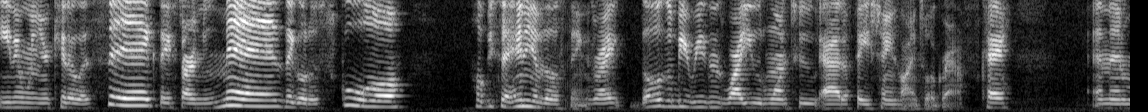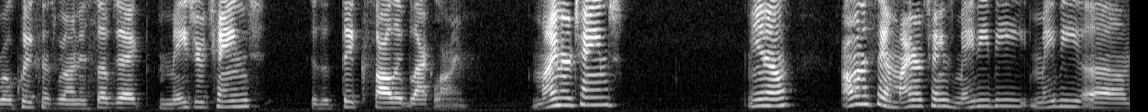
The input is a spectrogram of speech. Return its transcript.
either when your kiddo is sick, they start new meds, they go to school, Hope you say any of those things, right? Those would be reasons why you would want to add a phase change line to a graph, okay? And then real quick, since we're on this subject, major change is a thick, solid black line. Minor change, you know, I want to say a minor change maybe be maybe um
